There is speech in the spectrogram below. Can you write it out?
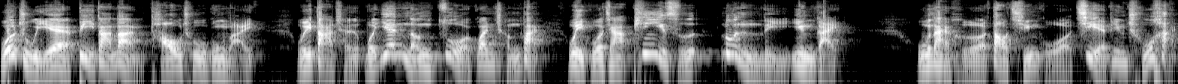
我主爷避大难，逃出宫来。为大臣，我焉能坐观成败？为国家拼一死，论理应该。无奈何到秦国借兵除害。”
